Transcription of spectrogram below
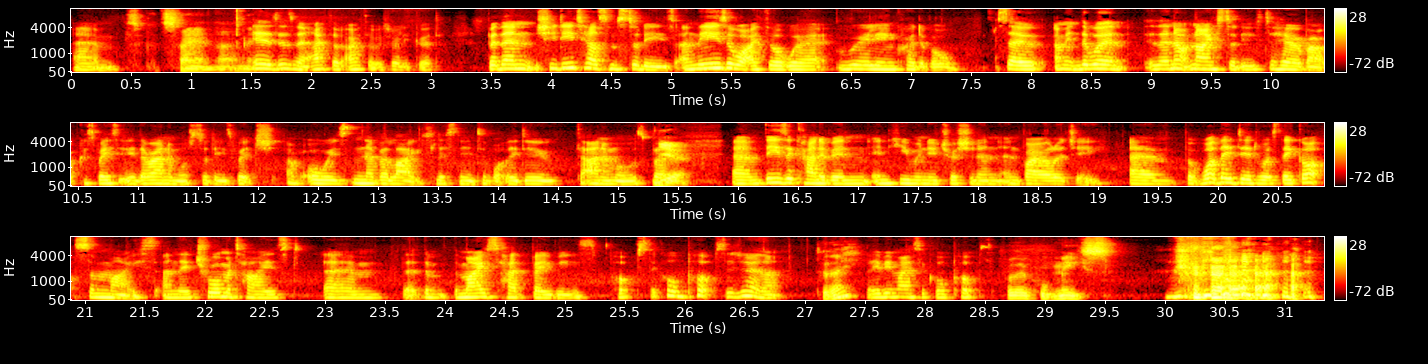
um, It's a good saying that, isn't it it? is, isn't it? I thought I thought it was really good. But then she detailed some studies, and these are what I thought were really incredible. So, I mean, they weren't they're not nice studies to hear about because basically they're animal studies, which I've always never liked listening to what they do to animals. But yeah. Um, these are kind of in, in human nutrition and, and biology. Um, but what they did was they got some mice and they traumatized. Um, the, the, the mice had babies, pups. They call them pups. Did you know that? Do they? Baby mice are called pups. Well, they're called meese.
